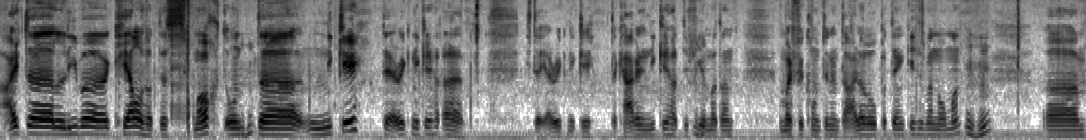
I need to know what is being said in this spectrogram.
alter, lieber Kerl hat das gemacht und Mhm. der Nickel, der Eric Nickel, äh, nicht der Eric Nickel, der Karel Nickel hat die Mhm. Firma dann einmal für Kontinentaleuropa, denke ich, übernommen. Mhm. Ähm,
